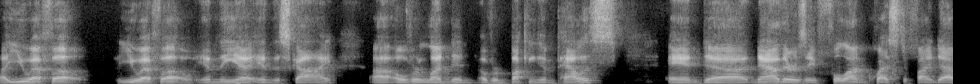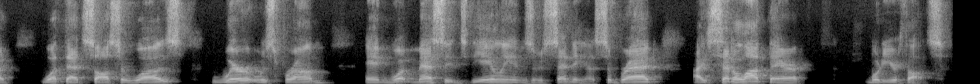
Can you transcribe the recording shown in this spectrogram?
a UFO, a UFO in the uh, in the sky uh, over London, over Buckingham Palace. And uh, now there's a full on quest to find out what that saucer was, where it was from, and what message the aliens are sending us. So, Brad, I said a lot there. What are your thoughts?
